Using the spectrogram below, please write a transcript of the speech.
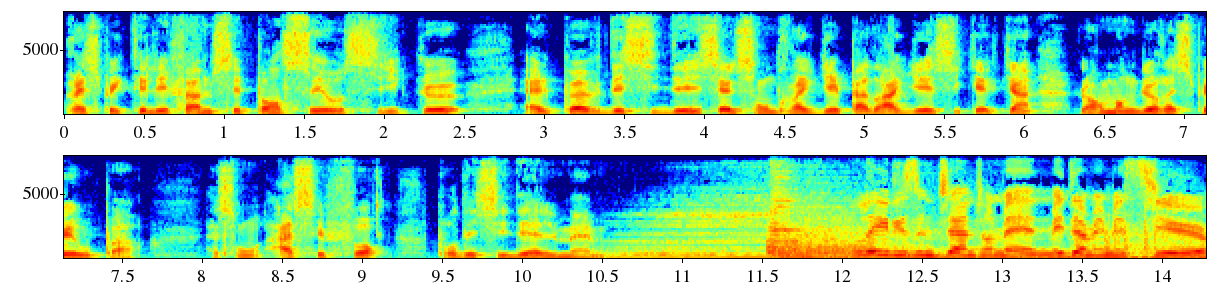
Respecter les femmes, c'est penser aussi que elles peuvent décider si elles sont draguées, pas draguées, si quelqu'un leur manque de respect ou pas. Elles sont assez fortes pour décider elles-mêmes. Ladies and gentlemen, mesdames et messieurs,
